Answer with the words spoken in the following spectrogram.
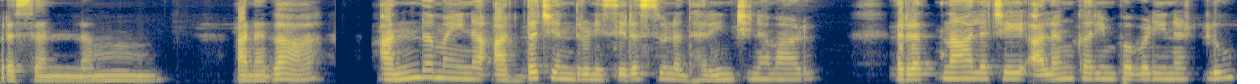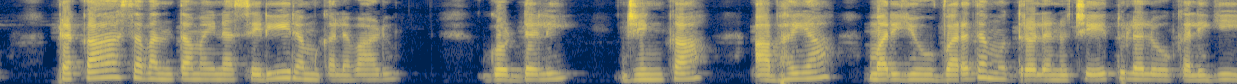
ప్రసన్నం। అనగా అందమైన అర్ధచంద్రుని శిరస్సున ధరించినవాడు. రత్నాలచే అలంకరింపబడినట్లు ప్రకాశవంతమైన శరీరం కలవాడు గొడ్డలి జింక అభయ మరియు వరద ముద్రలను చేతులలో కలిగి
